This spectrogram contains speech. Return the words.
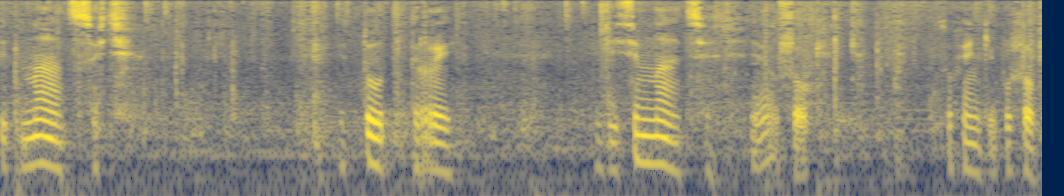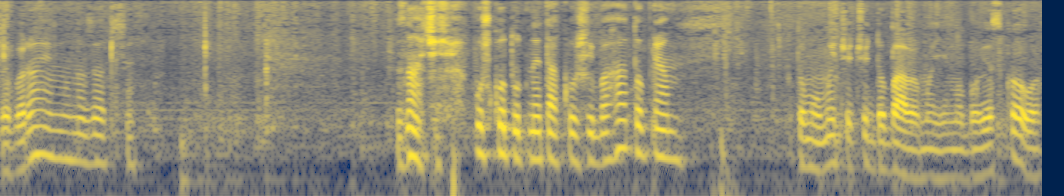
Пятнадцать. І тут три. Вісімнадцять. Я в шокі. Сухенький пушок обираємо назад все. Значить, пушку тут не так уж і багато прям. Тому ми чуть-чуть додамо їм обов'язково.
